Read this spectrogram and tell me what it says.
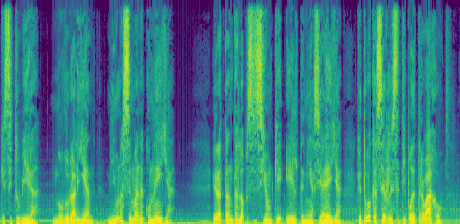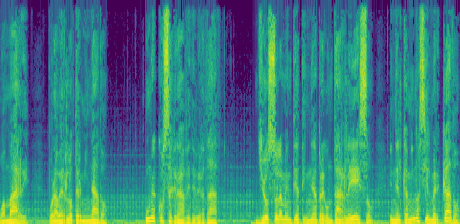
que si tuviera, no durarían ni una semana con ella. Era tanta la obsesión que él tenía hacia ella que tuvo que hacerle este tipo de trabajo o amarre por haberlo terminado. Una cosa grave de verdad. Yo solamente atiné a preguntarle eso en el camino hacia el mercado,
